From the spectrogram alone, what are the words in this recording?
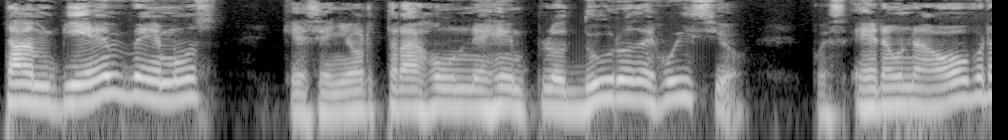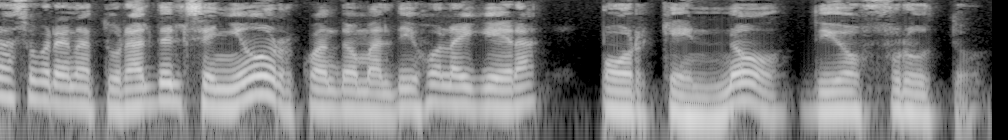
También vemos que el Señor trajo un ejemplo duro de juicio, pues era una obra sobrenatural del Señor cuando maldijo la higuera porque no dio fruto.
